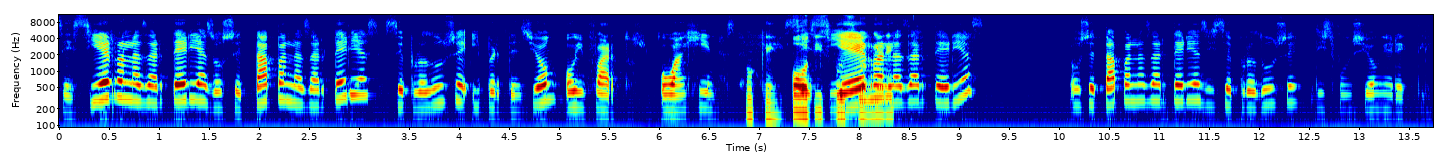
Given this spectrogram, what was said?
se cierran las arterias o se tapan las arterias, se produce hipertensión o infartos o anginas. Okay. O se cierran las arterias o se tapan las arterias y se produce disfunción eréctil.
